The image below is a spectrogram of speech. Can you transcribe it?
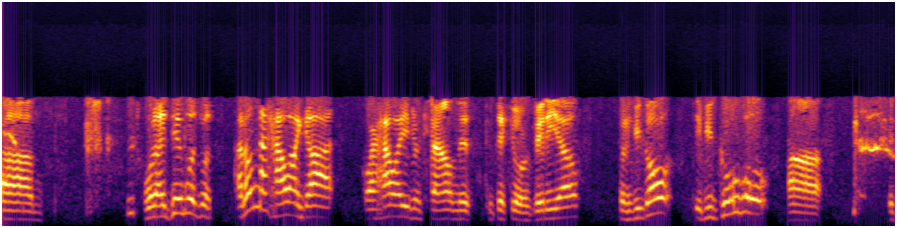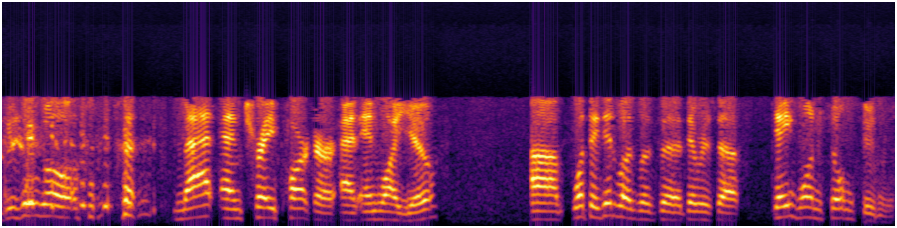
Um, what I did was was I don't know how I got or how I even found this particular video, but if you go if you Google uh, if you Google Matt and Trey Parker at NYU, um, what they did was was the, there was a day one film student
